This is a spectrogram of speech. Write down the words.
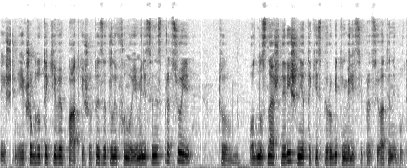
рішення. Якщо будуть такі випадки, що хтось зателефонує, міліція не спрацює, то однозначне рішення такий співробітник міліції працювати не буде.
